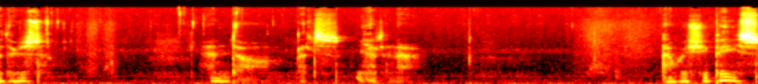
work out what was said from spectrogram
others, and that's it. And I, I wish you peace.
